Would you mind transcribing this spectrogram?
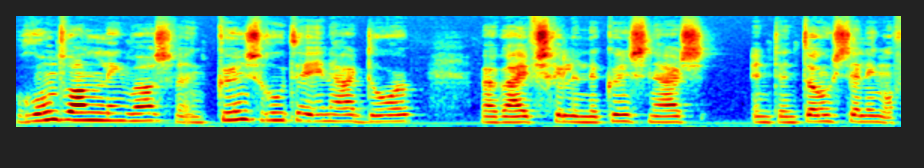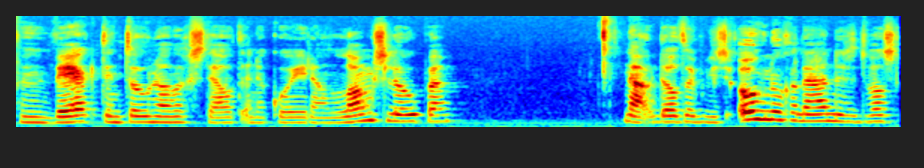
rondwandeling was. Een kunstroute in haar dorp. Waarbij verschillende kunstenaars een tentoonstelling of hun werk tentoon hadden gesteld. En dan kon je dan langslopen. Nou, dat heb ik dus ook nog gedaan. Dus het was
